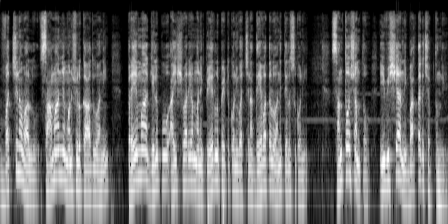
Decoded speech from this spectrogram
వచ్చిన వాళ్ళు సామాన్య మనుషులు కాదు అని ప్రేమ గెలుపు ఐశ్వర్యం అని పేర్లు పెట్టుకొని వచ్చిన దేవతలు అని తెలుసుకొని సంతోషంతో ఈ విషయాన్ని భర్తకు చెప్తుంది.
